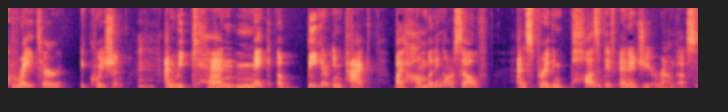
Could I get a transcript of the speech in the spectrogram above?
greater equation and we can make a bigger impact by humbling ourselves and spreading positive energy around us.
